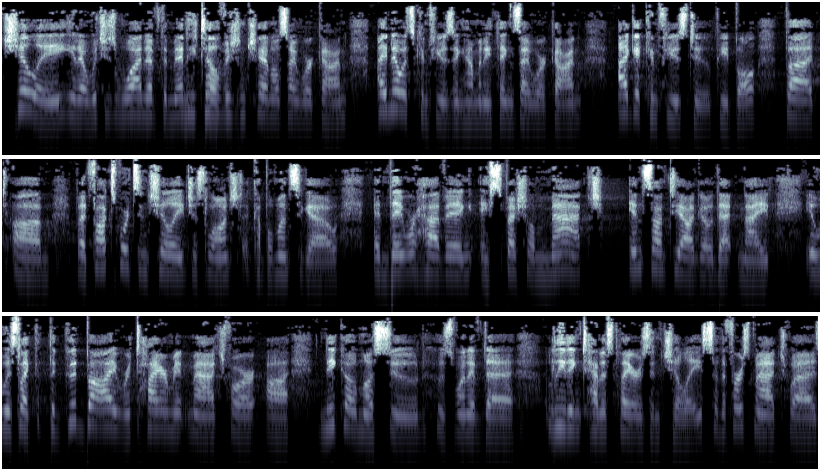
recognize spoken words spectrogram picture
Chile, you know, which is one of the many television channels I work on. I know it's confusing how many things I work on. I get confused too, people. But um, but Fox Sports in Chile just launched a couple months ago, and they were having a special match in Santiago that night. It was like the goodbye retirement match for uh, Nico Massú, who's one of the leading tennis players in Chile. So the first match was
